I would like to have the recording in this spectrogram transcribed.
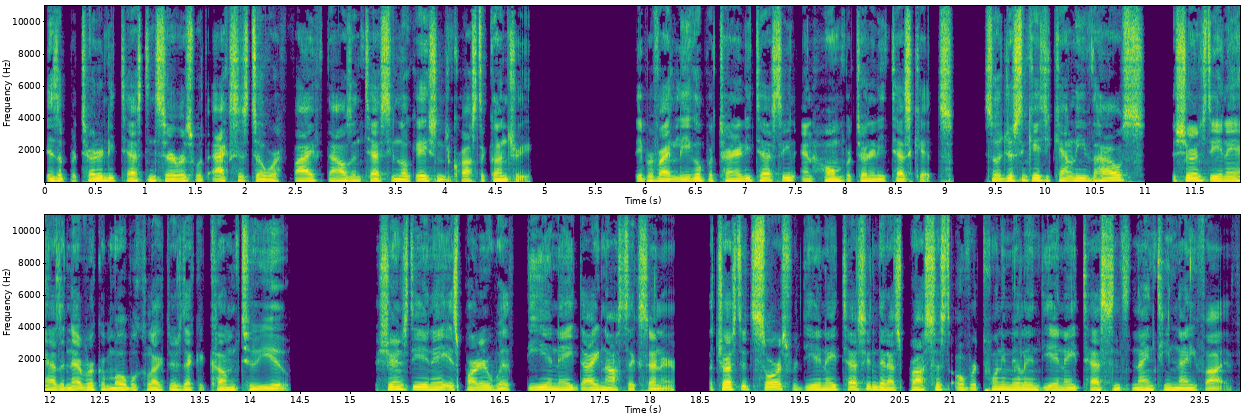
is a paternity testing service with access to over 5,000 testing locations across the country. They provide legal paternity testing and home paternity test kits. So, just in case you can't leave the house, Assurance DNA has a network of mobile collectors that could come to you. Assurance DNA is partnered with DNA Diagnostics Center, a trusted source for DNA testing that has processed over 20 million DNA tests since 1995.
